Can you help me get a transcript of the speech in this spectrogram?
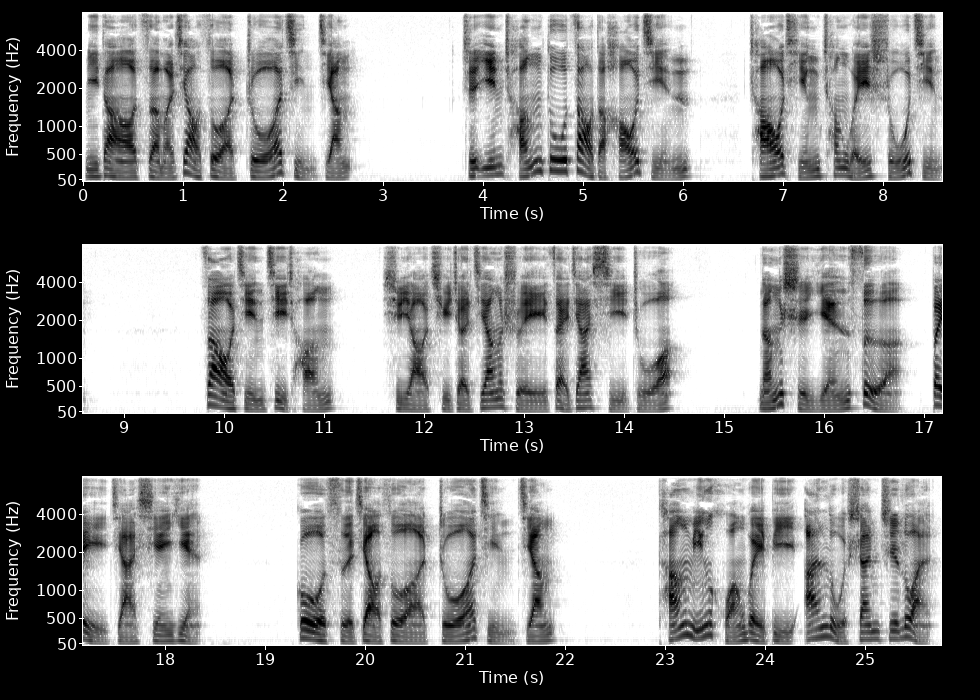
你道怎么叫做浊锦江？只因成都造的好锦，朝廷称为蜀锦。造锦既成，需要取这江水再加洗濯，能使颜色倍加鲜艳，故此叫做浊锦江。唐明皇为避安禄山之乱，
